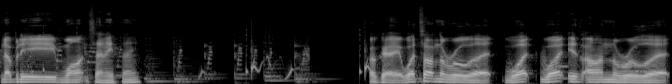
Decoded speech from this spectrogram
nobody wants anything. Okay, what's on the roulette? What what is on the roulette?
